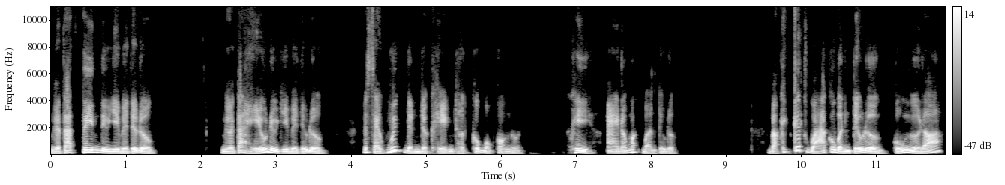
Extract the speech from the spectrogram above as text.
Người ta tin điều gì về tiểu đường? Người ta hiểu điều gì về tiểu đường? Nó sẽ quyết định được hiện thực của một con người khi ai đó mắc bệnh tiểu đường. Và cái kết quả của bệnh tiểu đường của người đó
